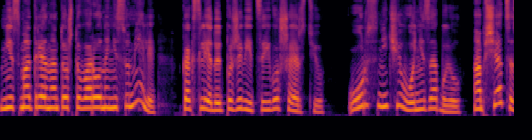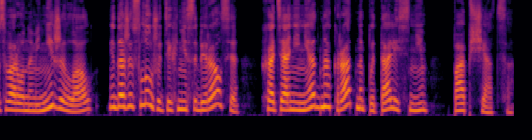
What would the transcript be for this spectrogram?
Несмотря на то, что вороны не сумели как следует поживиться его шерстью, Урс ничего не забыл. Общаться с воронами не желал и даже слушать их не собирался, хотя они неоднократно пытались с ним пообщаться.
